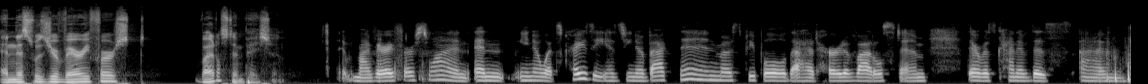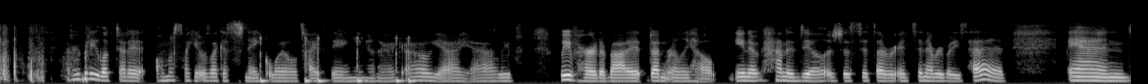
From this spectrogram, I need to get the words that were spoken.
And this was your very first VitalStim patient my very first one. And you know what's crazy is, you know, back then most people that had heard of VitalStim, there was kind of this um, everybody looked at it almost like it was like a snake oil type thing. You know, they're like, oh yeah, yeah, we've we've heard about it. Doesn't really help, you know, kind of deal. It's just it's ever it's in everybody's head. And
